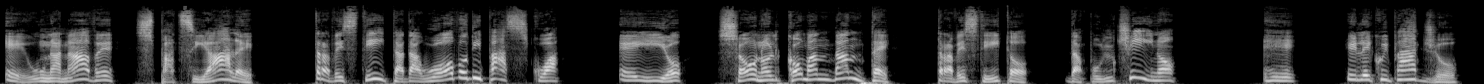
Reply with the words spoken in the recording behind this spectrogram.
è una nave spaziale travestita da uovo di Pasqua e io sono il comandante travestito da pulcino. E, e l'equipaggio?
